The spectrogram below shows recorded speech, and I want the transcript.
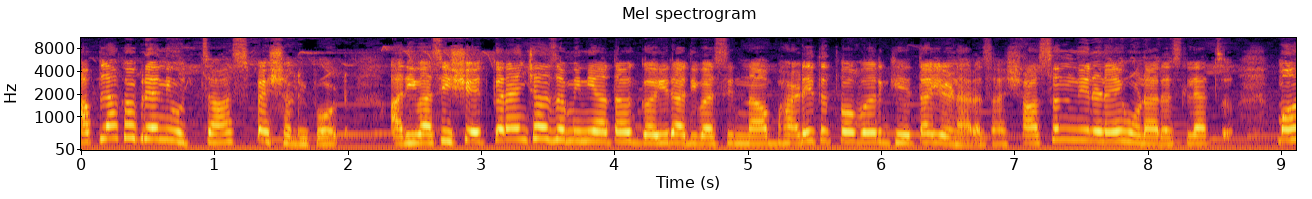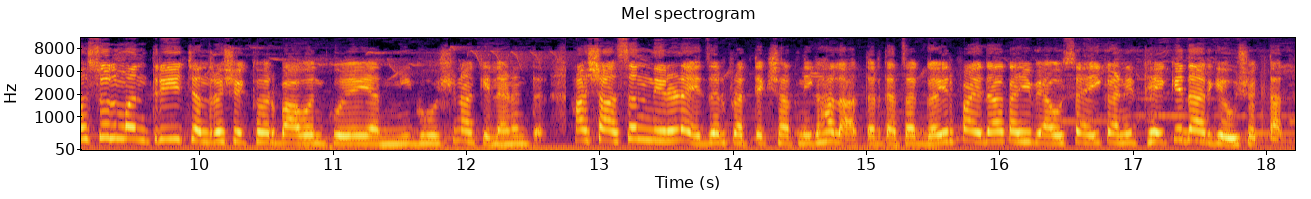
आपला खबऱ्या न्यूजचा special report आदिवासी शेतकऱ्यांच्या जमिनी आता गैर आदिवासींना भाडेतत्वावर घेता येणार असा शासन निर्णय होणार असल्याचं महसूल मंत्री चंद्रशेखर बावनकुळे यांनी घोषणा केल्यानंतर. हा शासन निर्णय जर प्रत्यक्षात निघाला तर त्याचा गैरफायदा काही व्यावसायिक आणि ठेकेदार घेऊ शकतात.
